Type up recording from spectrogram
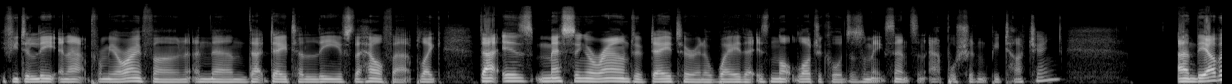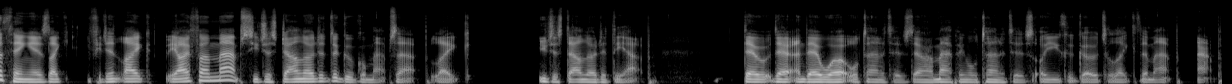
if you delete an app from your iPhone and then that data leaves the health app, like that is messing around with data in a way that is not logical, doesn't make sense, and Apple shouldn't be touching. And the other thing is like if you didn't like the iPhone maps, you just downloaded the Google Maps app. Like you just downloaded the app there there and there were alternatives. There are mapping alternatives or you could go to like the map app.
